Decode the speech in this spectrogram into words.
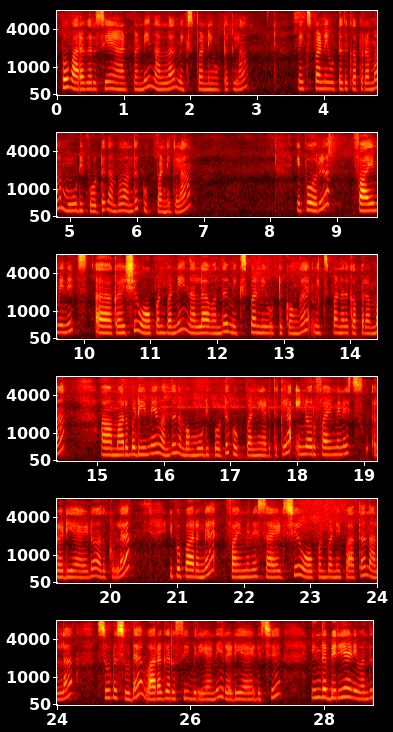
இப்போது வரகரிசியை ஆட் பண்ணி நல்லா மிக்ஸ் பண்ணி விட்டுக்கலாம். மிக்ஸ் பண்ணி விட்டதுக்கப்புறமா மூடி போட்டு நம்ம வந்து குக் பண்ணிக்கலாம். இப்போ ஒரு ஃபைவ் மினிட்ஸ் கழித்து ஓப்பன் பண்ணி நல்லா வந்து மிக்ஸ் பண்ணி விட்டுக்கோங்க. மிக்ஸ் பண்ணதுக்கப்புறமா uh, மறுபடியுமே வந்து நம்ம மூடி போட்டு குக் பண்ணி எடுத்துக்கலாம். இன்னொரு ஃபைவ் மினிட்ஸ் ரெடி ஆகிடும் அதுக்குள்ளே. இப்போ பாருங்கள் ஃபைவ் மினிட்ஸ் ஆகிடுச்சு ஓப்பன் பண்ணி பார்த்தா நல்லா சுடு சுட வரகரிசி பிரியாணி ரெடி ஆகிடுச்சு இந்த பிரியாணி வந்து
